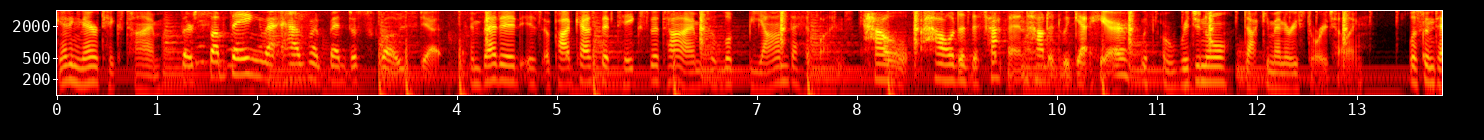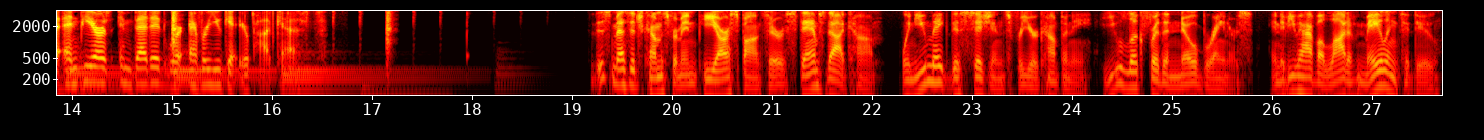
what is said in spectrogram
Getting there takes time. There's something that hasn't been disclosed yet. Embedded is a podcast that takes the time to look beyond the headlines. How how did this happen? How did we get here? With original documentary storytelling. Listen to NPR's Embedded wherever you get your podcasts. This message comes from NPR sponsor Stamps.com. When you make decisions for your company, you look for the no brainers. And if you have a lot of mailing to do,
